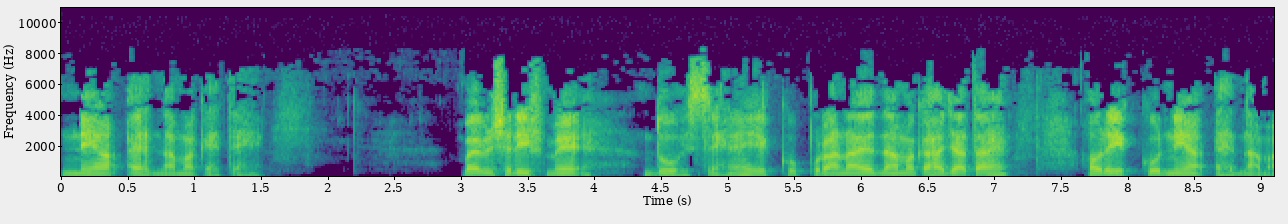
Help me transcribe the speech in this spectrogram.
نیا عہد نامہ کہتے ہیں۔ بائبل شریف میں دو حصے ہیں، ایک کو پرانا عہد نامہ کہا جاتا ہے اور ایک کو نیا عہد نامہ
